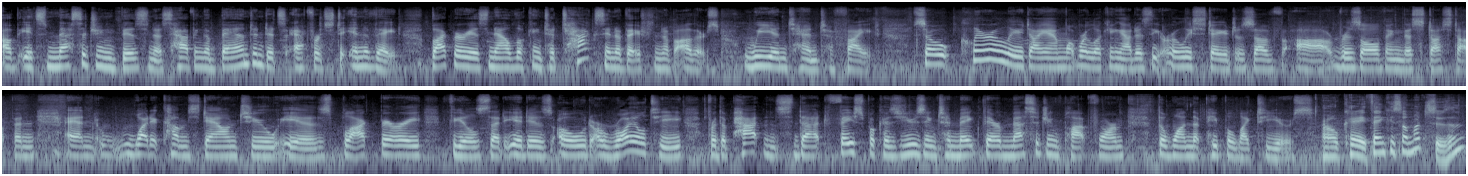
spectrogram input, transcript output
of its messaging business, having abandoned its efforts to innovate. BlackBerry is now looking to tax innovation of others. We intend to fight. So clearly, Diane, what we're looking at is the early stages of uh, resolving this dust up. And, and what it comes down to is BlackBerry feels that it is owed a royalty for the patents that Facebook is using to make their messaging platform the one that people like to use. Okay, thank you so much, Susan.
